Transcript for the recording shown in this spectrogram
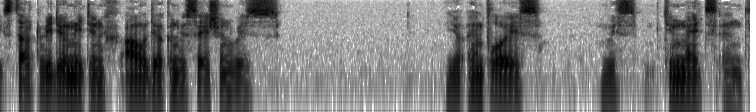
start video meeting, audio conversation with your employees, with teammates and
